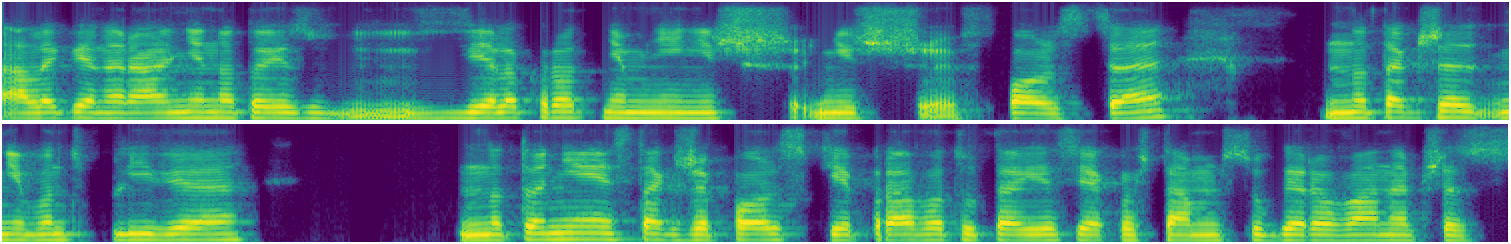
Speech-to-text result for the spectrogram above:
ale generalnie no to jest wielokrotnie mniej niż, niż w Polsce. No także niewątpliwie no to nie jest tak, że polskie prawo tutaj jest jakoś tam sugerowane przez,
